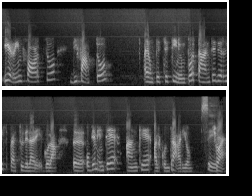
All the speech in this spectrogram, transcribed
il rinforzo di fatto è un pezzettino importante del rispetto della regola, eh, ovviamente anche al contrario, sì. cioè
